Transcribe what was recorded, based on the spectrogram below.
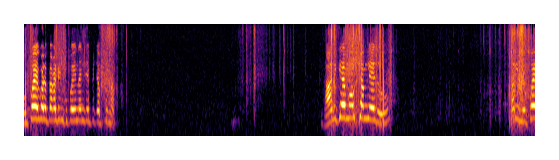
ముప్పై కోట్లు ప్రకటించిపోయిందని చెప్పి చెప్తున్నారు దానికే మోక్షం లేదు. మరి ముప్పై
